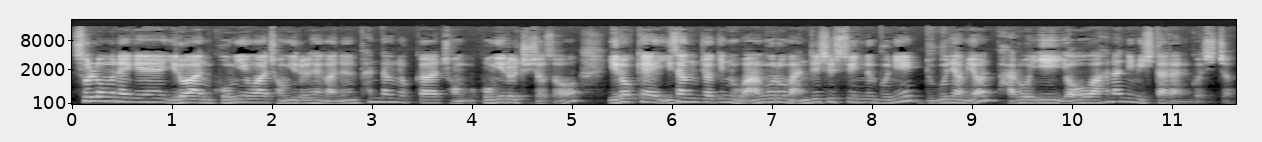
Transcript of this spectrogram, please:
솔로몬에게 이러한 공의와 정의를 행하는 판단력과 정, 공의를 주셔서 이렇게 이상적인 왕으로 만드실 수 있는 분이 누구냐면 바로 이 여호와 하나님이시다라는 것이죠.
